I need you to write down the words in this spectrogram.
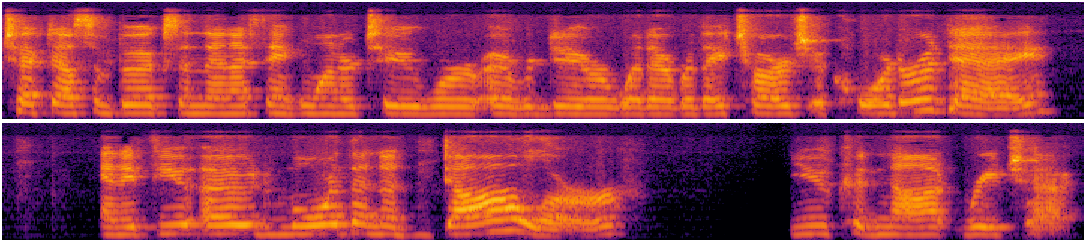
checked out some books. And then I think one or two were overdue or whatever. They charged a quarter a day. And if you owed more than a dollar, you could not recheck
